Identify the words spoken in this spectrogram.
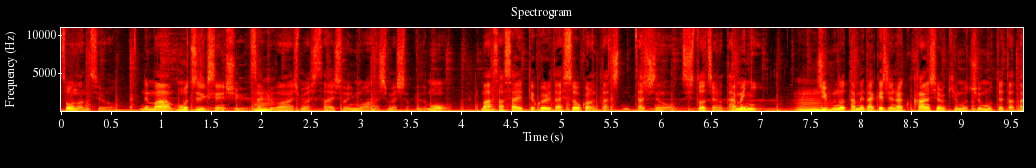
そうなんですよ。で、まあ、望月選手、先ほど話しました、うん、最初にも話しましたけども、まあ、支えてくれた静岡のたちたちの人たちのために、うん、自分のためだけじゃなく、感謝の気持ちを持って戦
